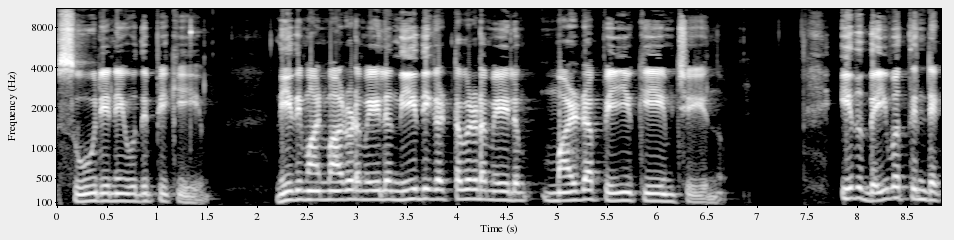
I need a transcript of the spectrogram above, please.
സൂര്യനെ ഉദിപ്പിക്കുകയും നീതിമാന്മാരുടെ മേലും നീതികെട്ടവരുടെ മേലും മഴ പെയ്യുകയും ചെയ്യുന്നു. ഇത് ദൈവത്തിന്റെ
